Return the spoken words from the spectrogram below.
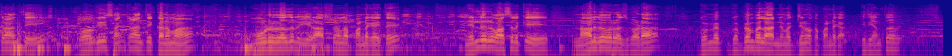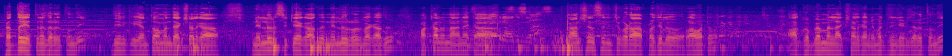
సంక్రాంతి భోగి సంక్రాంతి కనుమ మూడు రోజులు ఈ రాష్ట్రంలో పండగ అయితే నెల్లూరు వాసులకి నాలుగవ రోజు కూడా గొమ్మె గొబ్బెంబల నిమజ్జనం ఒక పండగ. ఇది ఎంతో పెద్ద ఎత్తున జరుగుతుంది. దీనికి ఎంతోమంది యాక్చువల్గా నెల్లూరు సిటీ కాదు నెల్లూరు రూరల్ కాదు పక్కనున్న అనేక కాన్షియన్స్ నుంచి కూడా ప్రజలు రావటం ఆ గొబ్బెమ్మల్ని యాక్చువల్గా నిమజ్జనం చేయడం జరుగుతుంది.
